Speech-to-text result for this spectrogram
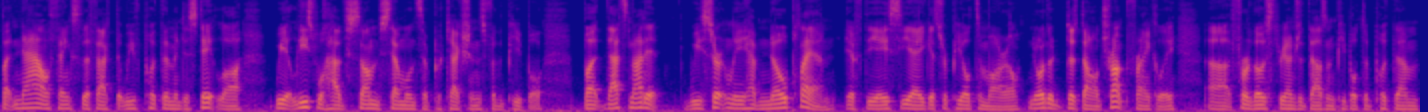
But now, thanks to the fact that we've put them into state law, we at least will have some semblance of protections for the people. But that's not it we certainly have no plan if the ACA gets repealed tomorrow, nor does Donald Trump, frankly, uh, for those 300,000 people to put them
